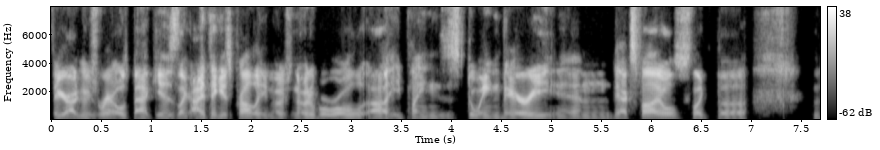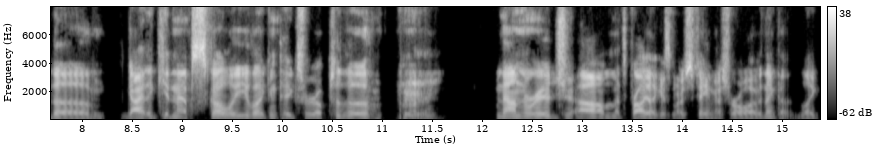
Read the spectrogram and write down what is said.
figure out who's Railsback is, like I think it's probably the most notable role. Uh he plays Duane Barry in the X Files, like the the guy that kidnaps Scully, like and takes her up to the mountain ridge. Um, it's probably like his most famous role. I would think that like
